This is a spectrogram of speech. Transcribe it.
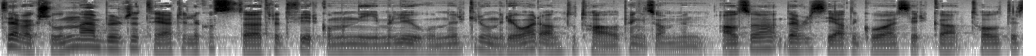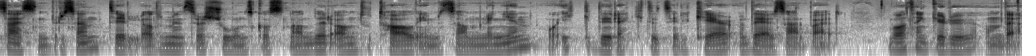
TV-aksjonen er budsjettert til å koste 34,9 millioner kroner i år av den totale pengesummen. Altså, vil si at det går ca. 12-16% til administrasjonskostnader av den totale innsamlingen, og ikke direkte til Care og deres arbeid. Hva tenker du om det?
